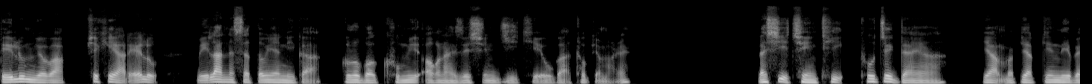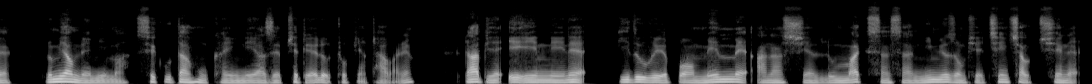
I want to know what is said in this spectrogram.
ဒေလူမျိုးပါဖြစ်ခဲ့ရတယ်လို့မေလ23ရက်နေ့က Global Kumi Organization GKO ကထုတ်ပြန်ပါတယ်။လက်ရှိအချိန်ထိထိုးကျိတ်တန်းရာရမပြတ်ကင်းသေးပဲလူမြောက်နယ်မြေမှာစေကူတမှုခံနေရဆဲဖြစ်တယ်လို့ထုတ်ပြန်ထားပါတယ်။ဒါ့အပြင် AA အနေနဲ့ ပြည်သူတွေအပေါ်မင်းမဲ့အာဏာရှင်လူမိုက်ဆန်ဆန်နှီးမျိုးစုံဖြင့်ချင်းချောက်ခြင်းနဲ့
